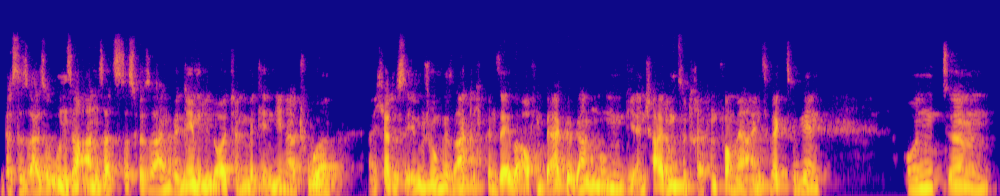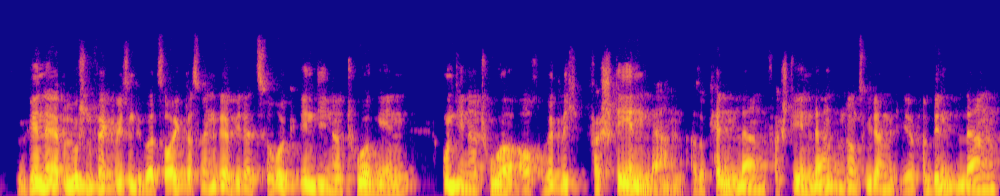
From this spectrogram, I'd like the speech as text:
Das ist also unser Ansatz, dass wir sagen, wir nehmen die Leute mit in die Natur. Ich hatte es eben schon gesagt, ich bin selber auf den Berg gegangen, um die Entscheidung zu treffen, vom R1 wegzugehen. Und ähm, wir in der Evolution Factory sind überzeugt, dass wenn wir wieder zurück in die Natur gehen, und die Natur auch wirklich verstehen lernen, also kennenlernen, verstehen lernen und uns wieder mit ihr verbinden lernen,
